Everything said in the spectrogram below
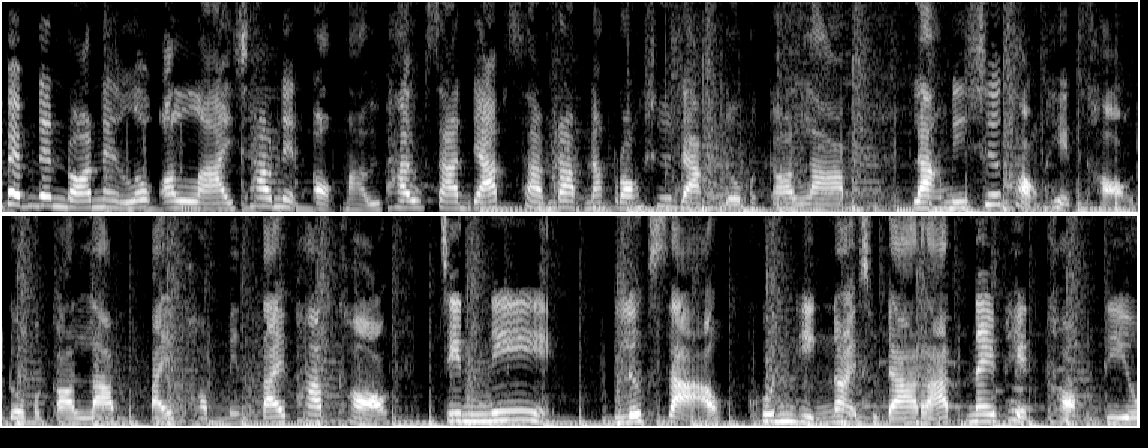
ยเป็นประเด็นร้อนในโลกออนไลน์ ชาวเน็ตออกมาวิพากษ์วิจารณ์ยับสำหรับนักร้องชื่อดังโดมกรลาม หลังมีชื่อของเพจของโดมกรลำไปคอมเมนต์ใต้ภาพของจินนี่ลูกสาว คุณหญิงหน่อยสุดารัตน์ในเพจของดิว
